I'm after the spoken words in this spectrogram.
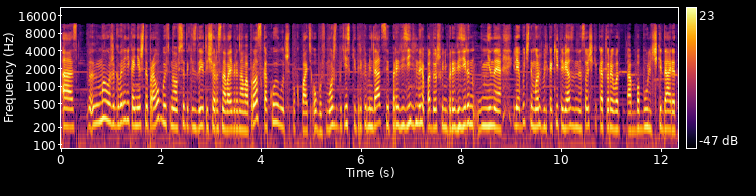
А, с- мы уже говорили, конечно, про обувь, но все-таки задают еще раз на Вайбер на вопрос, какую лучше покупать обувь. Может быть, есть какие-то рекомендации, прорезиненная подошва, не прорезиненная, или обычно, может быть, какие-то вязаные носочки, которые вот там бабулечки дарят.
